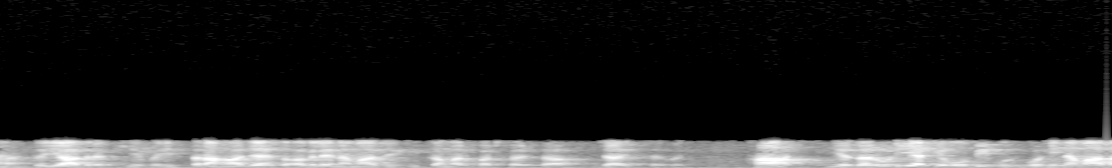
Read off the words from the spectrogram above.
تو یاد رکھیے بھائی، اس طرح آ جائے تو اگلے نمازی کی کمر پر سجدہ جائز ہے بھائی۔ ہاں یہ ضروری ہے کہ وہ بھی وہی نماز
